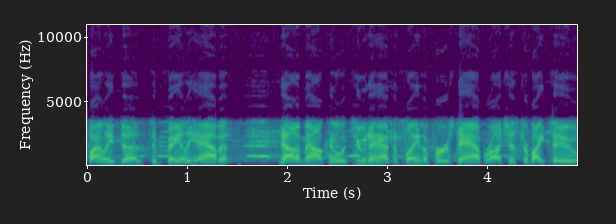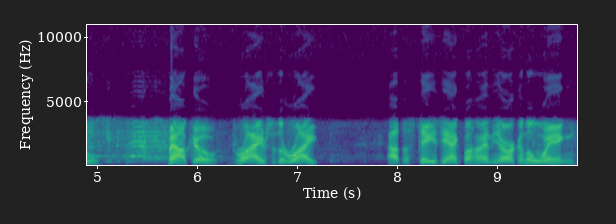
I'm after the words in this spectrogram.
Finally does to Bailey Abbott. Now to Malco with two and a half to play in the first half. Rochester by two. Malco drives to the right. Out to Stasiak behind the arc on the wing.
